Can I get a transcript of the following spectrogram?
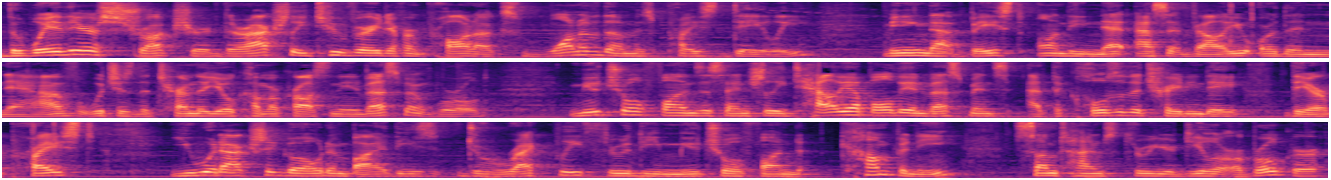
The way they are structured, they're actually two very different products. One of them is priced daily, meaning that based on the net asset value or the NAV, which is the term that you'll come across in the investment world, mutual funds essentially tally up all the investments at the close of the trading day. They are priced. You would actually go out and buy these directly through the mutual fund company, sometimes through your dealer or broker,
